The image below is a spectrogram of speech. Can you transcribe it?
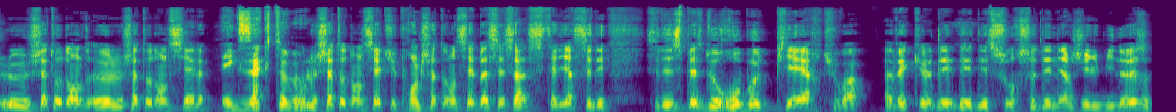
le château dans le, euh, le château dans le ciel. Exactement. Le château dans le ciel, tu prends le château dans le ciel, bah c'est ça. C'est-à-dire c'est des c'est des espèces de robots de pierre, tu vois, avec euh, des des, des sources d'énergie lumineuse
